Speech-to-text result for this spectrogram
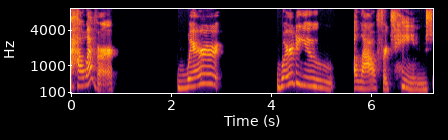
However, where where do you allow for change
